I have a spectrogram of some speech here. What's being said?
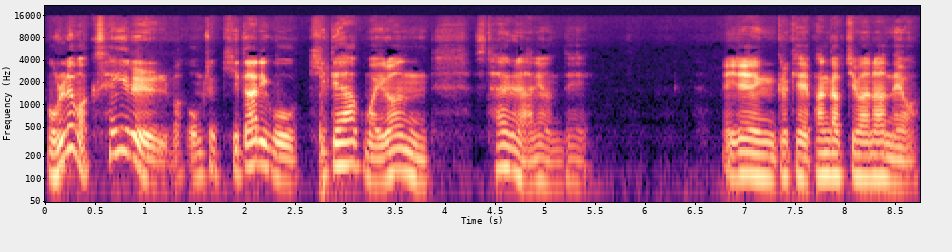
원래 막 생일을 막 엄청 기다리고 기대하고 막 이런 스타일은 아니었는데 이제는 그렇게 반갑지만 않네요.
